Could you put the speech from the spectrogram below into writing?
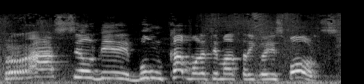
berhasil dibungkam oleh tim Alter Ego Esports.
